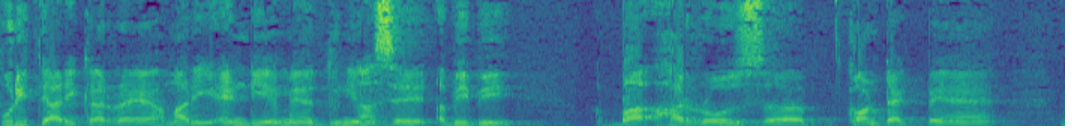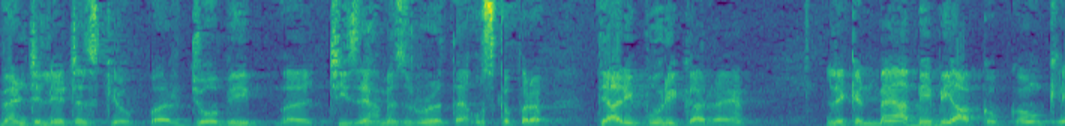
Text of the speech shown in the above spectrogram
पूरी तैयारी कर रहे हैं। हमारी एनडीए में, दुनिया से अभी भी हर रोज कांटेक्ट पे हैं वेंटिलेटर्स के ऊपर, जो भी चीज़ें हमें ज़रूरत है, उसके ऊपर तैयारी पूरी कर रहे हैं। लेकिन मैं अभी भी आपको कहूँ कि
